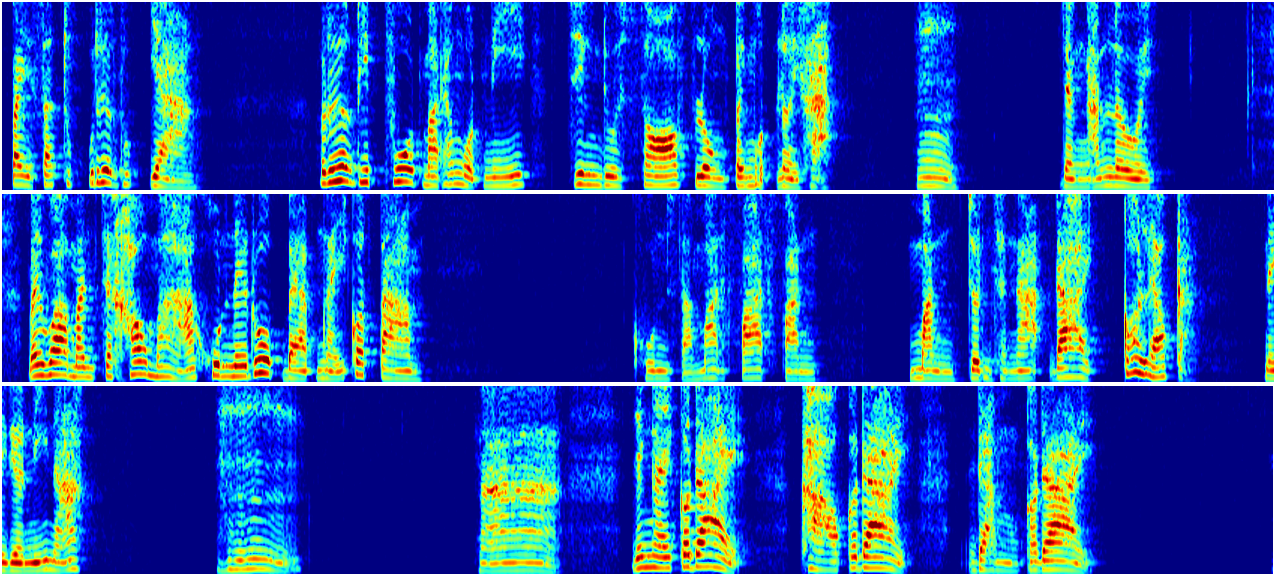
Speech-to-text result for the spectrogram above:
ไปซะทุกเรื่องทุกอย่าง เรื่องที่พูดมาทั้งหมดนี้ จึงดูซอฟต์ลงไปหมดเลยค่ะ อืม อย่างนั้นเลย ไม่ว่ามันจะเข้ามาหาคุณในรูปแบบไหนก็ตาม คุณสามารถฟาดฟัน มันจนชนะได้ก็แล้วกัน ในเดือนนี้นะ อืมนะยังไงก็ได้ ขาวก็ได้ดำก็ได้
